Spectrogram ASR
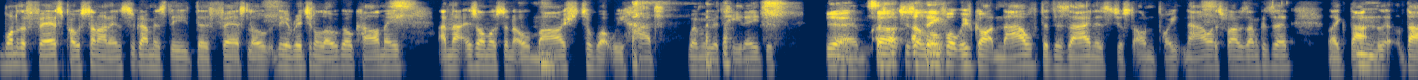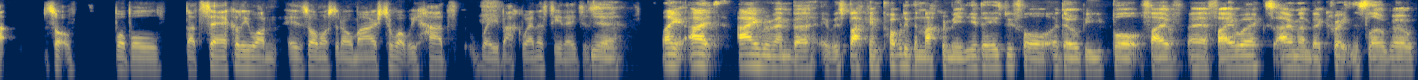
one of the first posts on our Instagram is the the first logo, the original logo Karl made, and that is almost an homage to what we had when we were teenagers. yeah. Um, so as much as I, think- love what we've got now, the design is just on point now, as far as I'm concerned. Like that, Mm. that sort of bubble, that circly one is almost an homage to what we had way back when as teenagers. Yeah. Like I, I remember it was back in probably the Macromedia days before Adobe bought Fire, uh, Fireworks. I remember creating this logo.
